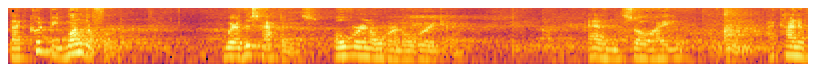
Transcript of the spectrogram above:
that could be wonderful, where this happens over and over and over again. And so I, I kind of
